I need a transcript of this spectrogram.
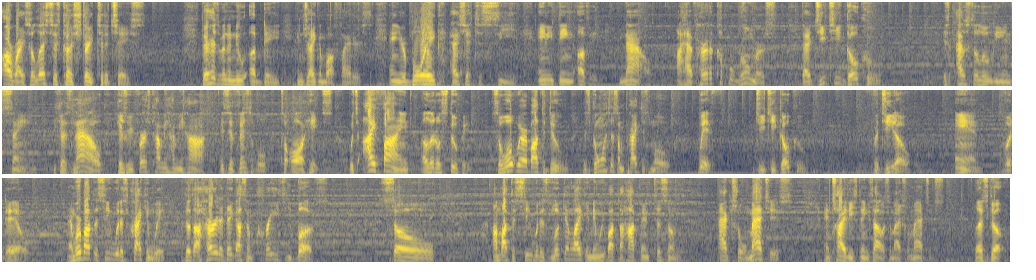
Alright, so let's just cut straight to the chase. There has been a new update in Dragon Ball FighterZ, and your boy has yet to see anything of it. Now, I have heard a couple rumors that GT Goku is absolutely insane because now his reverse Kamehameha is invincible to all hits, which I find a little stupid. So what we're about to do is go into some practice mode with GT Goku, Vegito, and Videl. And we're about to see what it's cracking with because I heard that they got some crazy buffs. So I'm about to see what it's looking like and then we're about to hop into some actual matches and try these things out in some actual matches. Let's go.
